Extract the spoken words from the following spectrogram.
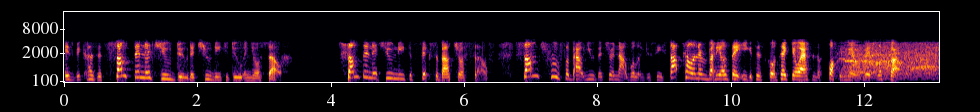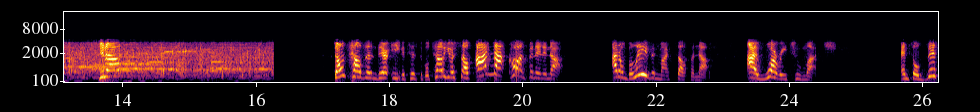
is because it's something that you do that you need to do in yourself. Something that you need to fix about yourself. Some truth about you that you're not willing to see. Stop telling everybody else they're egotistical and take your ass in the fucking mirror, bitch. Let's go. You know? Don't tell them they're egotistical. Tell yourself, I'm not confident enough. I don't believe in myself enough. I worry too much. And so this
